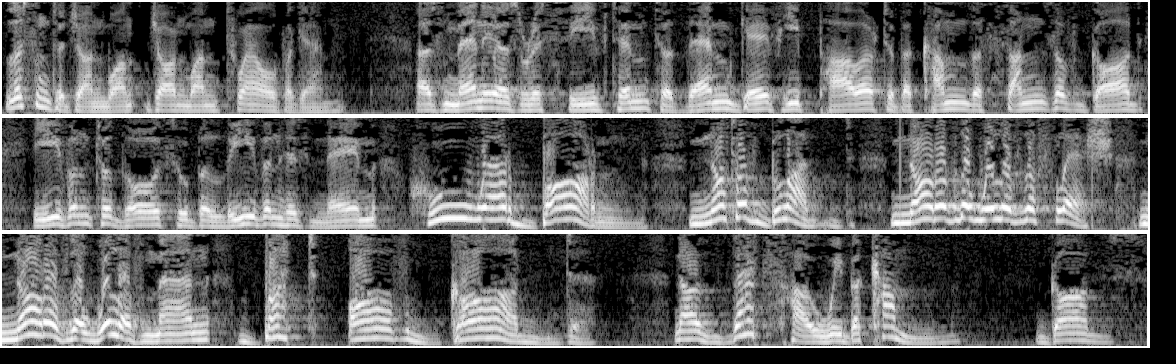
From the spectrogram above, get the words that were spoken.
Listen to John 1, John 1:12 again. As many as received him, to them gave he power to become the sons of God, even to those who believe in his name, who were born not of blood, nor of the will of the flesh, not of the will of man, but of God. Now that's how we become God's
